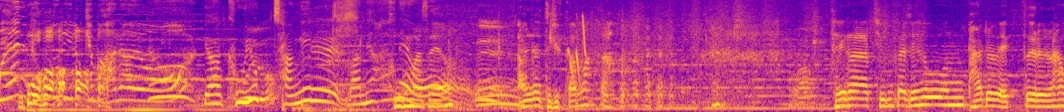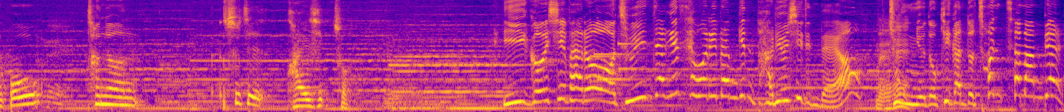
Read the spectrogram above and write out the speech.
왜. 놈들이 이렇게 많아요? 야, 교육 장일만이 하네요. 궁금하세요? 알려드릴까 봐? 제가 지금까지 해온 발효액들하고 천연 수제 과일 식초 이것이 바로 주인장의 세월이 담긴 발효실인데요. 네. 종류도 기간도 천차만별.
